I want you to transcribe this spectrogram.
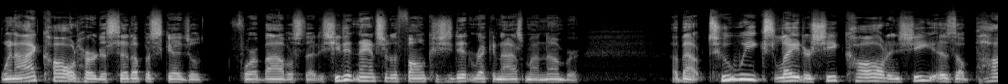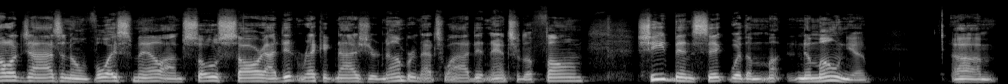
when I called her to set up a schedule for a Bible study. She didn't answer the phone because she didn't recognize my number. About two weeks later, she called and she is apologizing on voicemail. I'm so sorry. I didn't recognize your number. And that's why I didn't answer the phone. She'd been sick with a pneumonia. Um,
